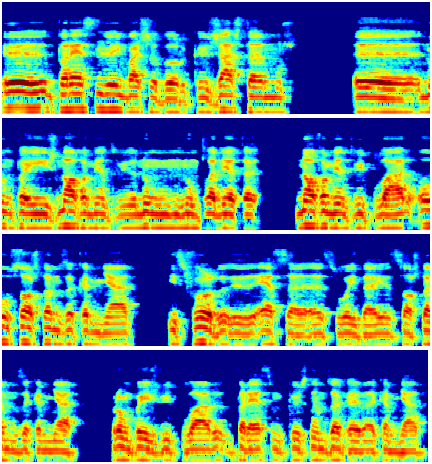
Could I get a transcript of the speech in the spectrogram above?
Uh, Parece-lhe, embaixador, que já estamos uh, num país novamente, num, num, planeta novamente bipolar, ou só estamos a caminhar, e se for uh, essa a sua ideia, só estamos a caminhar para um país bipolar, parece-me que estamos a, a, caminhar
